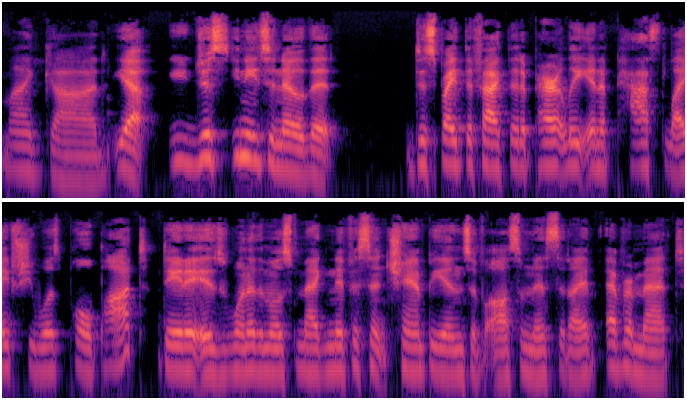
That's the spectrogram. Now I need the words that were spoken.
My God. Yeah. You just you need to know that despite the fact that apparently in a past life she was Pol Pot, Dana is one of the most magnificent champions of awesomeness that I've ever met.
